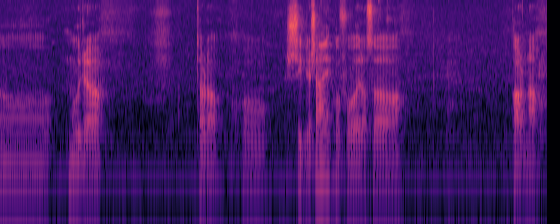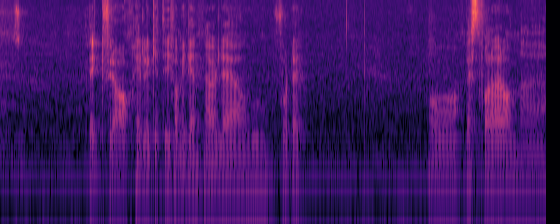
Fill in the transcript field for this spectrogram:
og mora tar da og skiller seg, og får også barna vekk fra hele Getty-familien. Det er vel det hun får til. Og bestefar her, han eh,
